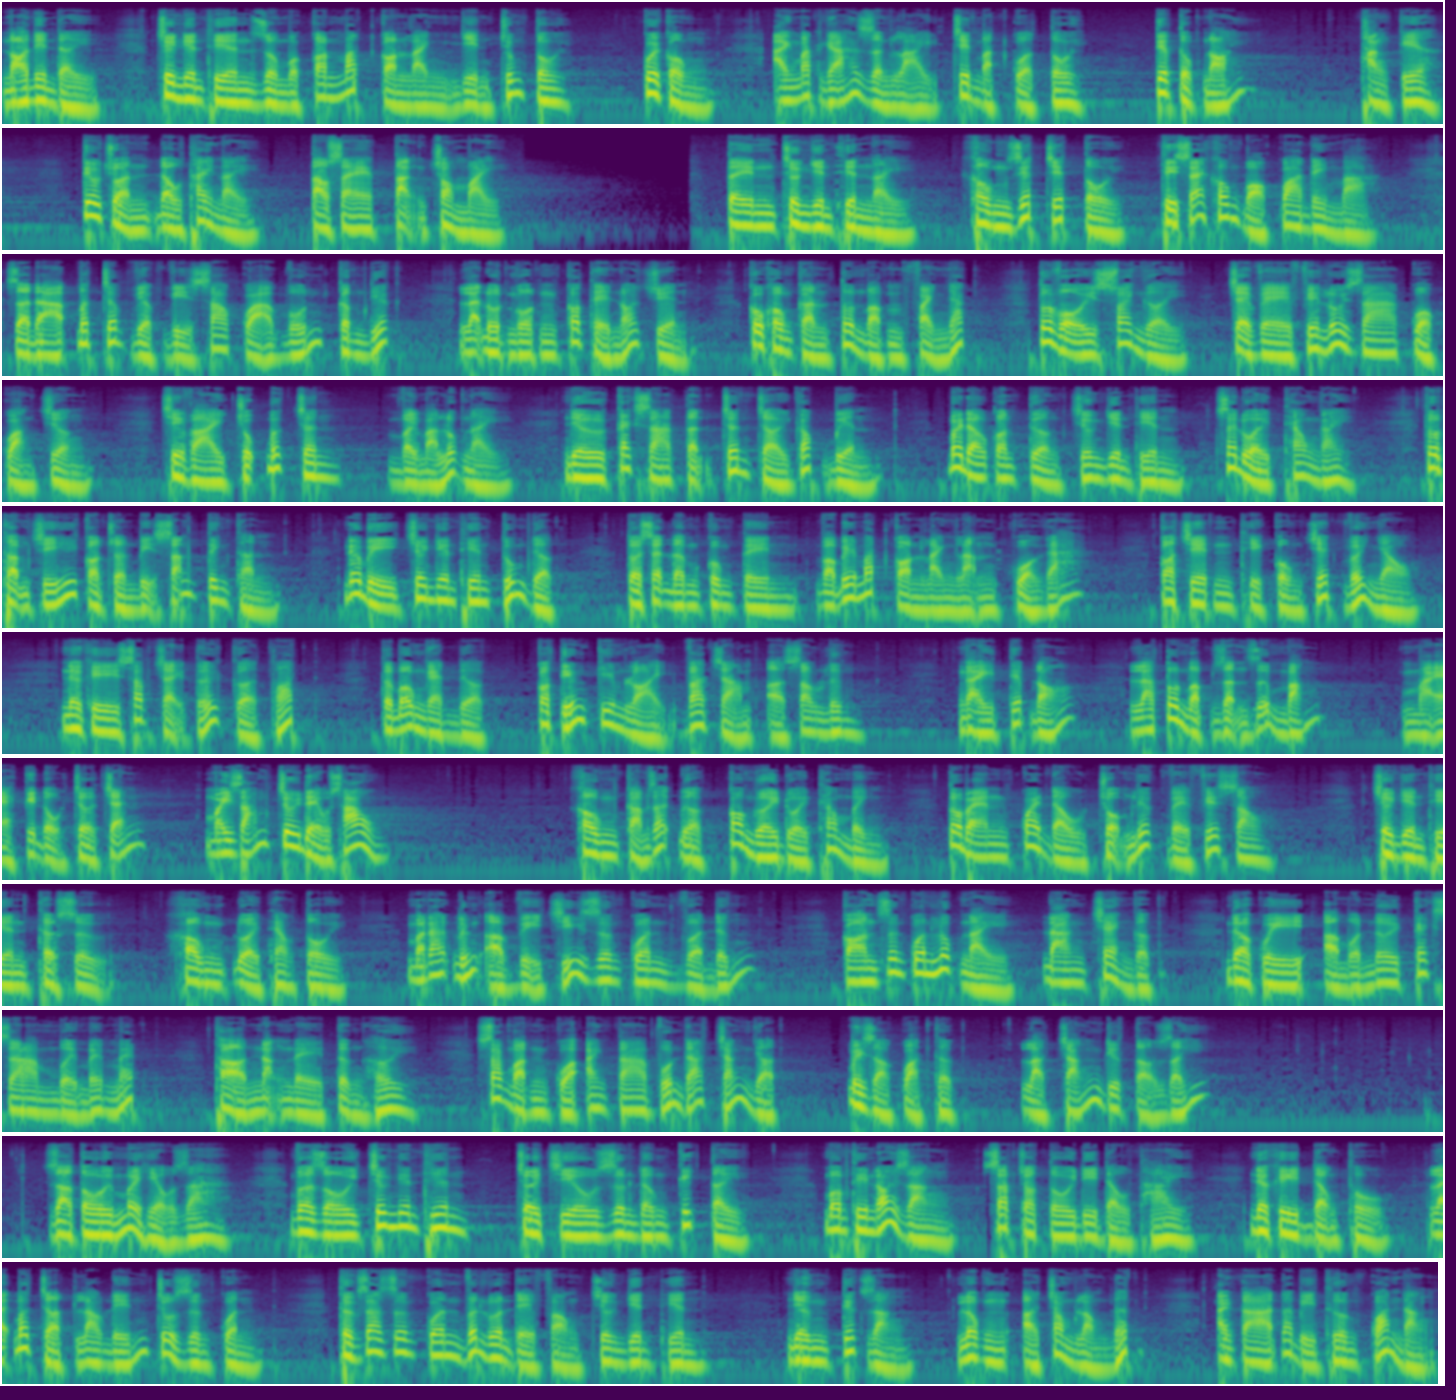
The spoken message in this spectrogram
Nói đến đây, Trương Niên Thiên dùng một con mắt còn lành nhìn chúng tôi. Cuối cùng, Ánh mắt gã dừng lại trên mặt của tôi. Tiếp tục nói, Thằng kia, Tiêu chuẩn đầu thay này, Tao sẽ tặng cho mày. Tên Trương Nhiên Thiên này không giết chết tôi, Thì sẽ không bỏ qua đây mà. Giờ đã bất chấp việc vì sao quả vốn câm điếc, Lại đột ngột có thể nói chuyện. Cũng không cần tôn mập phải nhắc. Tôi vội xoay người, Chạy về phía lối ra của quảng trường. Chỉ vài chục bước chân, Vậy mà lúc này, Như cách xa tận chân trời góc biển. Bây đầu còn tưởng Trương Nhiên Thiên Sẽ đuổi theo ngay. Tôi thậm chí còn chuẩn bị sẵn tinh thần. Nếu bị Trương Nhiên Thiên túm được Tôi sẽ đâm cung tên Vào bên mắt còn lành lặn của gã. Có chết thì cùng chết với nhau. Nơi khi sắp chạy tới cửa thoát, Tôi bỗng nghe được Có tiếng kim loại va chạm ở sau lưng. Ngày tiếp đó Là tôn mập giận dữ mắng, Mẹ, cái đồ chờ chén Mày dám chơi đều sao? Không cảm giác được có người đuổi theo mình, Tôi bèn quay đầu trộm liếc về phía sau. Trường Điền Thiên thật sự không đuổi theo tôi, Mà đang đứng ở vị trí Dương Quân vừa đứng. Còn Dương Quân lúc này Đang che ngực, Đờ quỳ ở một nơi cách xa mười mấy mét, Thở nặng nề từng hơi. Sắc mặt của anh ta vốn đã trắng nhợt, Bây giờ quả thực Là trắng như tờ giấy. Giờ tôi mới hiểu ra, Vừa rồi Trương Niên Thiên Trời chiều dương đông kích tẩy Mồm thì nói rằng Sắp cho tôi đi đầu thai nhưng khi động thủ, Lại bất chợt lao đến chỗ Dương Quân. Thực ra Dương Quân vẫn luôn đề phòng Trương Niên Thiên. Nhưng tiếc rằng, Lúc ở trong lòng đất, Anh ta đã bị thương quá nặng.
